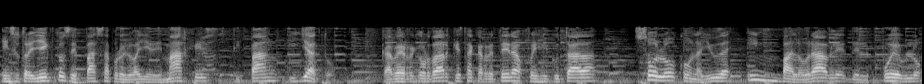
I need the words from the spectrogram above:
En su trayecto se pasa por el valle de Majes, Tipán y Yato, Cabe recordar que esta carretera fue ejecutada solo con la ayuda invalorable del pueblo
